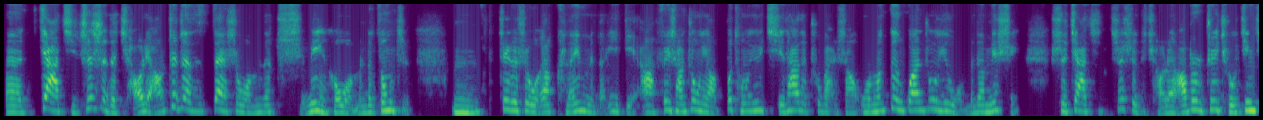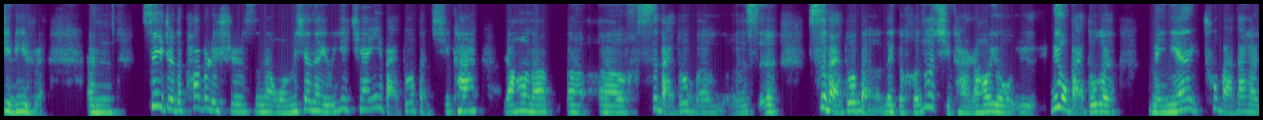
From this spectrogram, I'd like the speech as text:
呃，架起知识的桥梁，这这才是我们的使命和我们的宗旨。嗯，这个是我要 claim 的一点啊，非常重要。不同于其他的出版商，我们更关注于我们的 mission 是架起知识的桥梁，而不是追求经济利润。嗯，Sage 的 publishers 呢，我们现在有一千一百多本期刊，然后呢，呃呃，四百多本呃呃四百多本那个合作期刊，然后有有六百多个每年出版大概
